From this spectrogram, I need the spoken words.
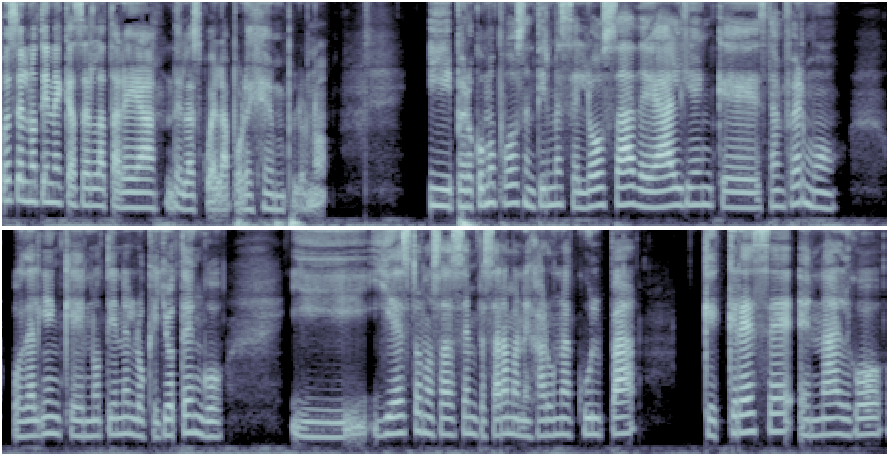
pues él no tiene que hacer la tarea de la escuela, por ejemplo, ¿no? Y pero ¿cómo puedo sentirme celosa de alguien que está enfermo o de alguien que no tiene lo que yo tengo? Y, esto nos hace empezar a manejar una culpa que crece en algo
